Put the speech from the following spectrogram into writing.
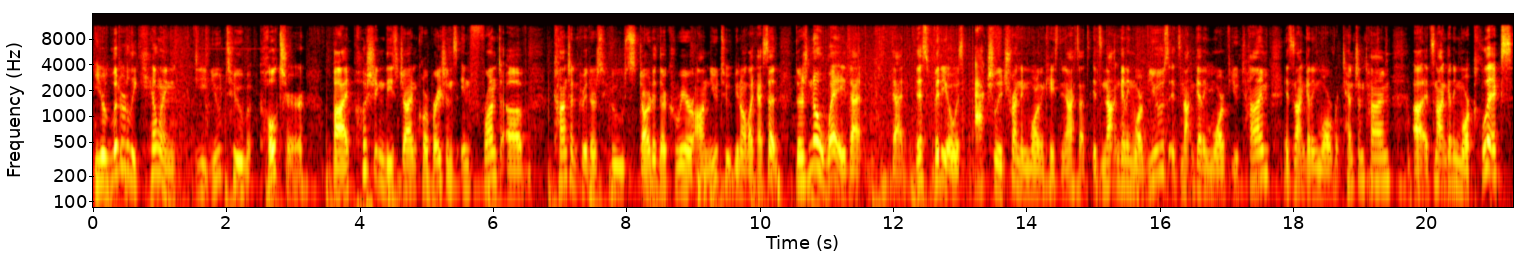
you're literally killing the YouTube culture by pushing these giant corporations in front of content creators who started their career on YouTube you know like I said there's no way that that this video is actually trending more than Casey Neistat. It's not getting more views. It's not getting more view time. It's not getting more retention time. Uh, it's not getting more clicks,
